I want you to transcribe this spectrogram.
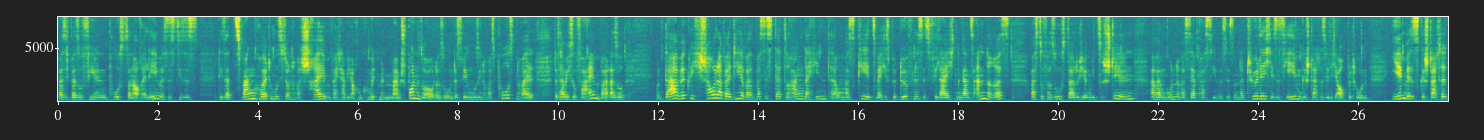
was ich bei so vielen Posts dann auch erlebe. Es ist dieses dieser Zwang, heute muss ich doch noch was schreiben, vielleicht habe ich auch ein Commitment mit meinem Sponsor oder so und deswegen muss ich noch was posten, weil das habe ich so vereinbart. Also und da wirklich schau da bei dir, was ist der Drang dahinter, um was geht's, welches Bedürfnis ist vielleicht ein ganz anderes, was du versuchst dadurch irgendwie zu stillen, aber im Grunde was sehr passives ist. Und natürlich ist es jedem gestattet, das will ich auch betonen, jedem ist es gestattet,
